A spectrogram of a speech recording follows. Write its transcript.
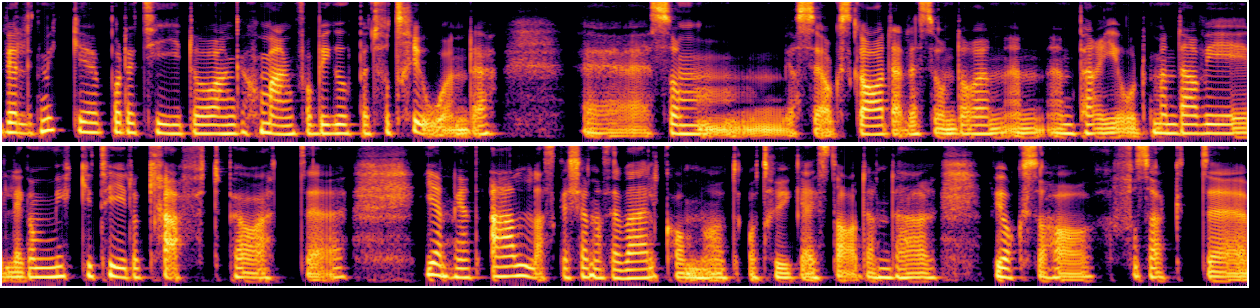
väldigt mycket både tid och engagemang för att bygga upp ett förtroende eh, som jag såg skadades under en, en, en, period. Men där vi lägger mycket tid och kraft på att eh, egentligen att alla ska känna sig välkomna och, och trygga i staden. Där vi också har försökt eh,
